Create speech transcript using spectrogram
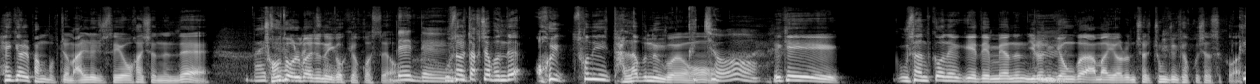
해결 방법 좀 알려주세요 하셨는데 맞아요, 저도 얼마 전에 맞아요. 이거 겪었어요. 네네. 우산을 딱 잡았는데 어이 손이 달라붙는 거예요. 그쵸. 이렇게 우산 꺼내게 되면은 이런 경우가 아마 여름철에 종종 겪으셨을 것 같아요.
